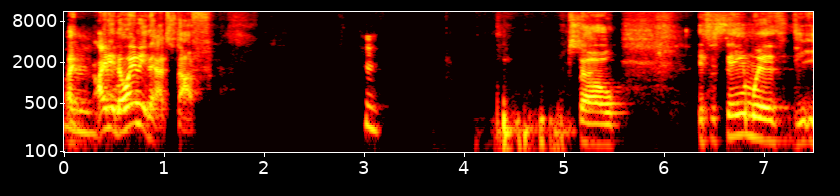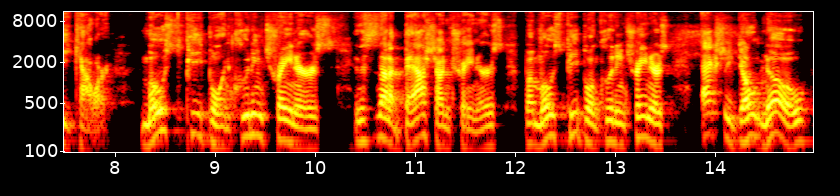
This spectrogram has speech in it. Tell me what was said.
Like Mm. I didn't know any of that stuff. Hmm. So it's the same with the e-collar. Most people, including trainers, and this is not a bash on trainers, but most people, including trainers, actually don't know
